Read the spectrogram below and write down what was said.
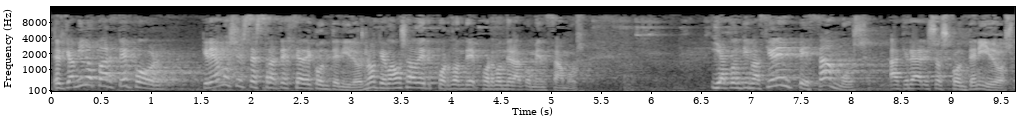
El camino parte por creamos esta estrategia de contenidos, ¿no? Que vamos a ver por dónde, por dónde la comenzamos. Y a continuación empezamos a crear esos contenidos.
